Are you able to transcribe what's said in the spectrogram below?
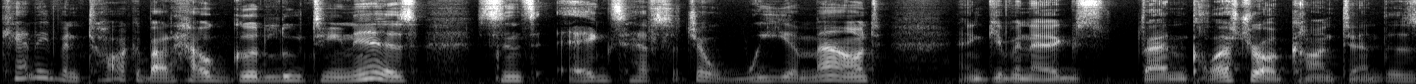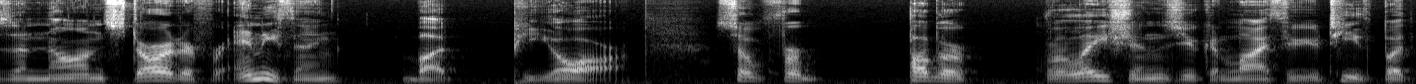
can't even talk about how good lutein is, since eggs have such a wee amount, and given eggs' fat and cholesterol content, this is a non-starter for anything but PR. So for public relations, you can lie through your teeth, but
